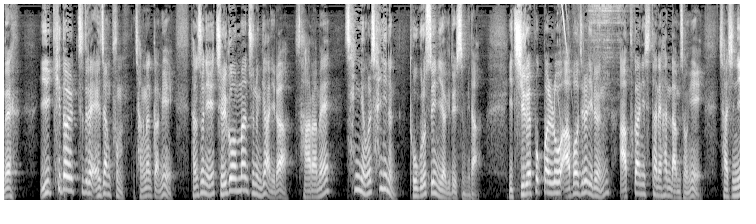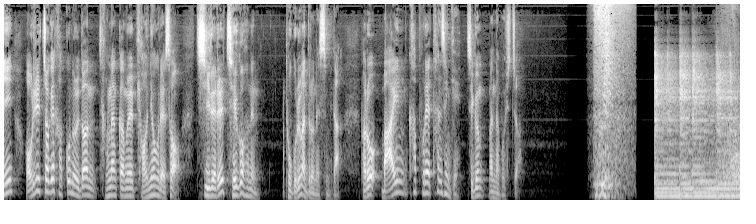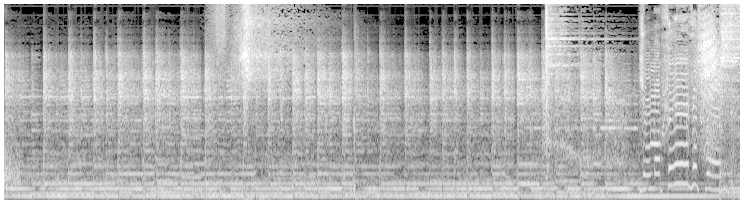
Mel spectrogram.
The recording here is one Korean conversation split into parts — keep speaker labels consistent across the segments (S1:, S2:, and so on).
S1: 네. 이 키덜트들의 애장품, 장난감이 단순히 즐거움만 주는 게 아니라 사람의 생명을 살리는 도구로 쓰인 이야기도 있습니다. 이 지뢰 폭발로 아버지를 잃은 아프가니스탄의 한 남성이 자신이 어릴 적에 갖고 놀던 장난감을 변형을 해서 지뢰를 제거하는 도구를 만들어냈습니다. 바로 마인 카폰의 탄생기, 지금 만나보시죠.
S2: everything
